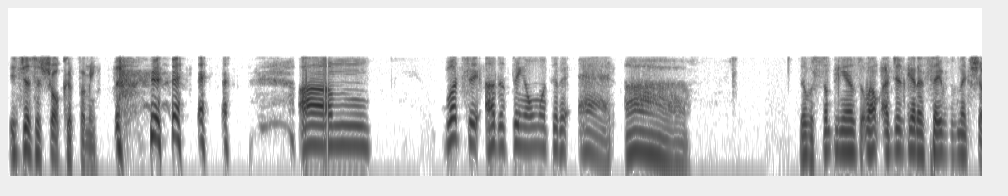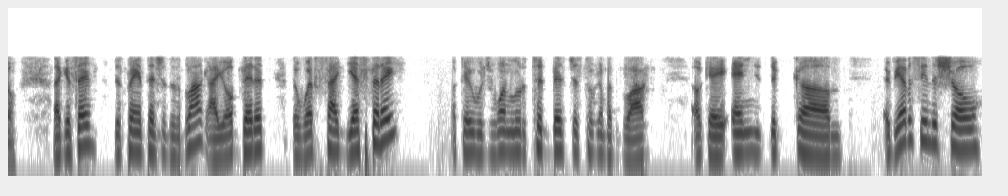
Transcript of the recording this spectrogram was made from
It's just a shortcut for me. um, what's the other thing I wanted to add? Ah. There was something else. Well, I just gotta save for the next show. Like I said, just pay attention to the blog. I updated the website yesterday. Okay, which one little tidbit just talking about the blog. Okay, and the um, if you haven't seen the show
